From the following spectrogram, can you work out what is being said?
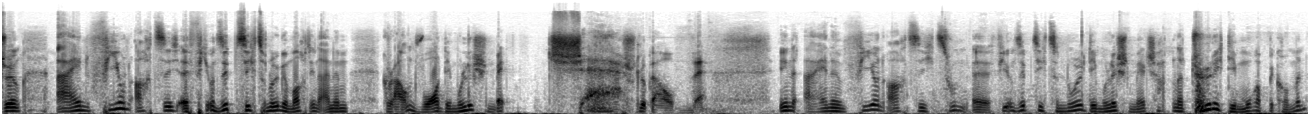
Entschuldigung, ein 84, äh, 74 zu 0 gemacht in einem Ground War Demolition Match. Schluck auf. In einem 84 zu, äh, 74 zu 0 Demolition Match hat natürlich die Moab bekommen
